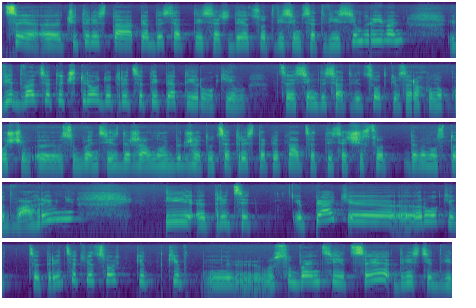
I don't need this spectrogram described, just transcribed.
це е, 450 тисяч 988 гривень. Від 24 до 35 років це 70% за рахунок коштів е, субвенції з державного бюджету. Це 315 тисяч 692 гривні. І е, 35 е, років це 30% субвенції, це 202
